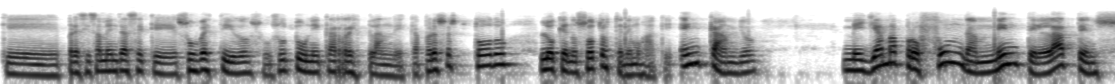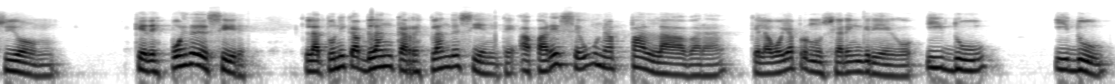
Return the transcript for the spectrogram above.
que precisamente hace que sus vestidos, su, su túnica resplandezca. Pero eso es todo lo que nosotros tenemos aquí. En cambio, me llama profundamente la atención que después de decir la túnica blanca resplandeciente, aparece una palabra que la voy a pronunciar en griego, idu, idu,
